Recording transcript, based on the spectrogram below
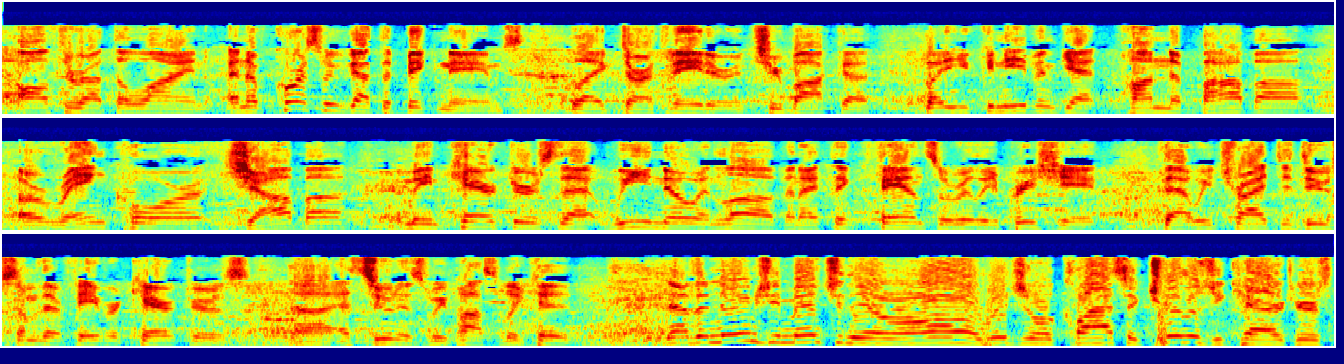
all throughout the line. And of course, we've got the big names like Darth Vader and Chewbacca, but you can even get Ponda Baba, or Rancor, Jabba. I mean, characters that we know and love, and I think fans will really appreciate that we tried to do some of their favorite characters uh, as soon as we possibly could. now, the names you mentioned there are all original classic trilogy characters.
